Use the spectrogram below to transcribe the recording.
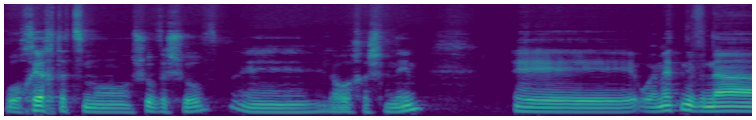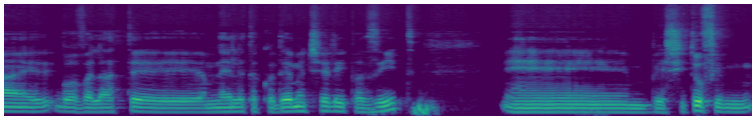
הוכיח את עצמו שוב ושוב לאורך השנים. אה, הוא באמת נבנה בהובלת אה, המנהלת הקודמת שלי, פזית, אה, בשיתוף עם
